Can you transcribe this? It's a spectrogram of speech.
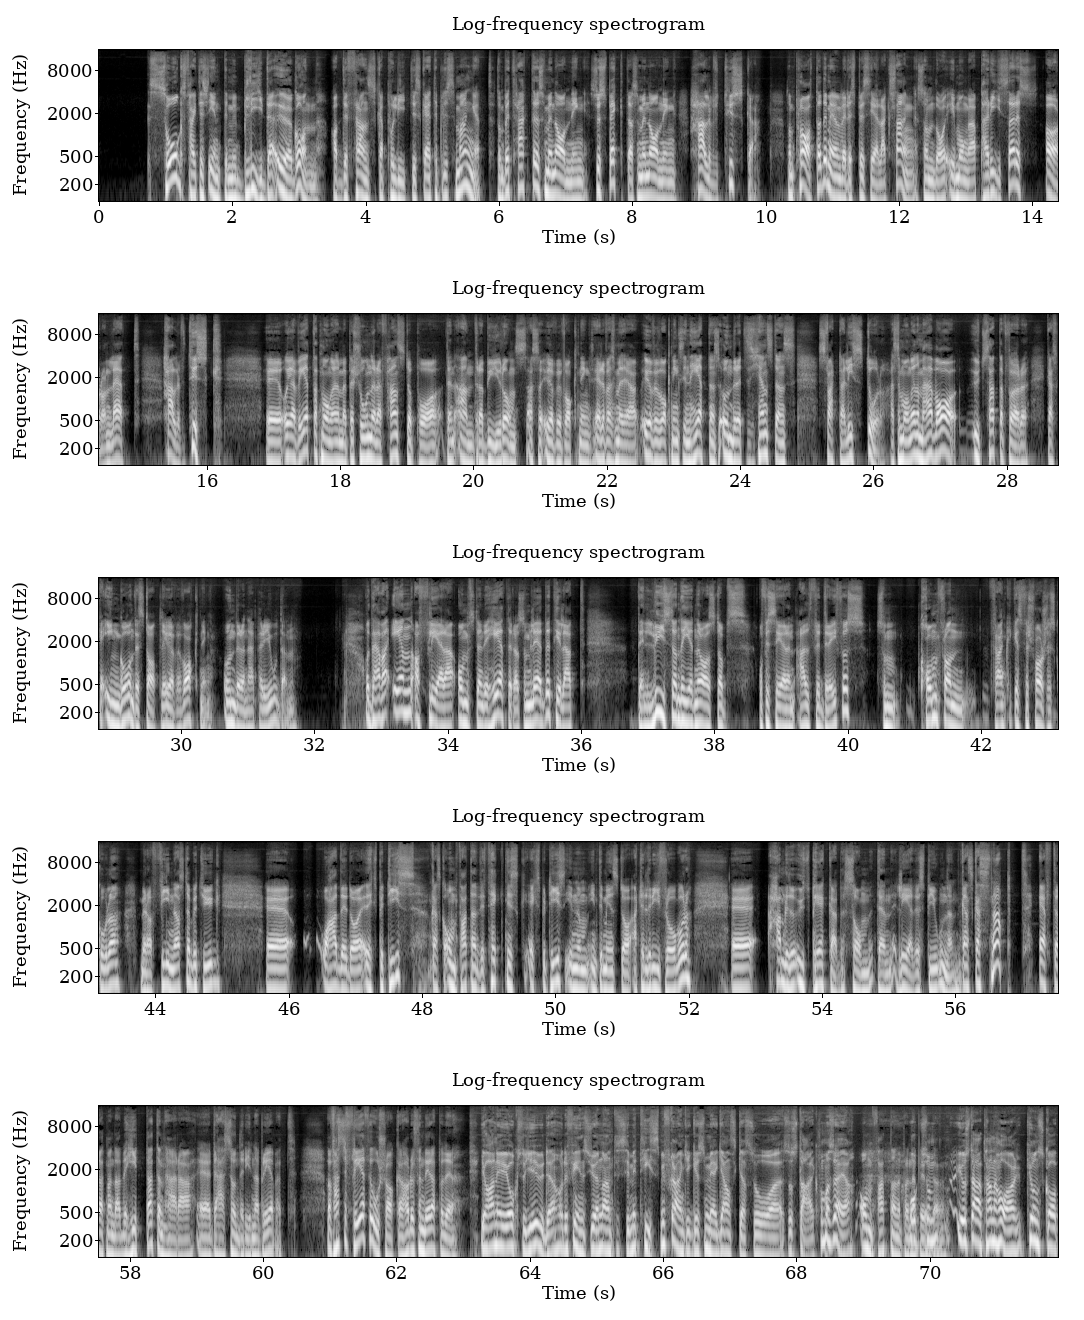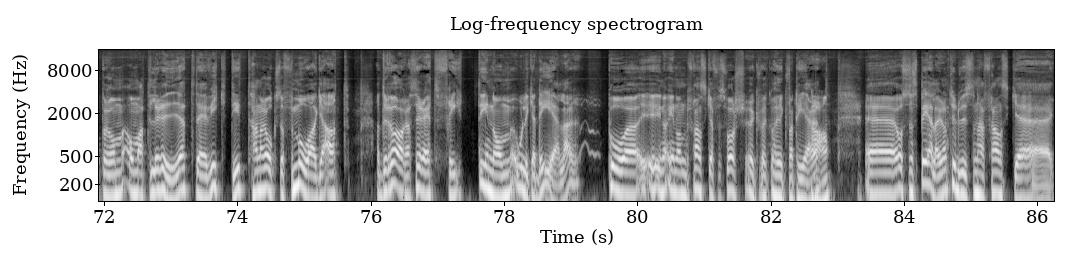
sågs faktiskt inte med blida ögon av det franska politiska etablissemanget. De betraktades som en aning suspekta, som en aning halvtyska. De pratade med en väldigt speciell accent som då i många parisares öron lät halvtysk. Eh, och jag vet att många av de här personerna fanns då på den andra byråns, alltså övervaknings, eller vad ska man säga, övervakningsenhetens, underrättelsetjänstens svarta listor. Alltså många av de här var utsatta för ganska ingående statlig övervakning under den här perioden. Och det här var en av flera omständigheter då, som ledde till att den lysande generalstabsofficeren Alfred Dreyfus, som kom från Frankrikes försvarshögskola med de finaste betyg eh, och hade då expertis, ganska omfattande teknisk expertis inom inte minst då artillerifrågor. Eh, han blev då utpekad som den lede spionen ganska snabbt efter att man hade hittat den här, eh, det här sönderrivna brevet. Vad fanns det fler för orsaker? Har du funderat på det? Ja, han är ju också jude och det finns ju en antisemitism i Frankrike som är ganska så, så stark får man säga. Omfattande på den här och perioden. just det att han har kunskaper om, om artilleriet, det är viktigt. Han har också förmåga att att röra sig rätt fritt inom olika delar på, inom, inom det franska försvarshögkvarteret. Ja. Eh, och sen spelar ju naturligtvis den här franska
